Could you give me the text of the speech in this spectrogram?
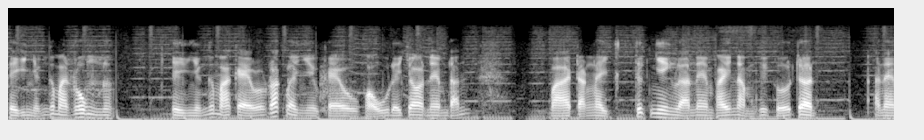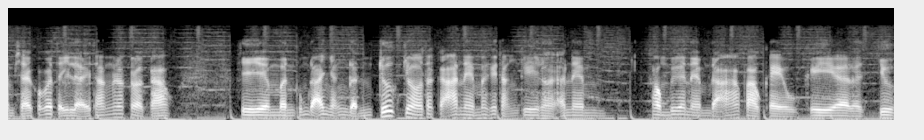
Thì những cái mã rung nữa. Thì những cái mã kèo rất là nhiều kèo phụ để cho anh em đánh. Mà trận này tất nhiên là anh em phải nằm cái cửa trên. Anh em sẽ có cái tỷ lệ thắng rất là cao thì mình cũng đã nhận định trước cho tất cả anh em mấy cái trận kia rồi. Anh em không biết anh em đã vào kèo kia là chưa.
